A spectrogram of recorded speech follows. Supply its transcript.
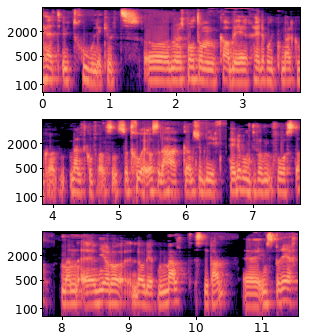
helt utrolig kult. Og når du spurte om hva blir høydepunktet på Meldt-konferansen, så tror jeg også det her kanskje blir høydepunktet for, oss. da. Men eh, vi har da lagd et Meldt-stipend, inspirert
